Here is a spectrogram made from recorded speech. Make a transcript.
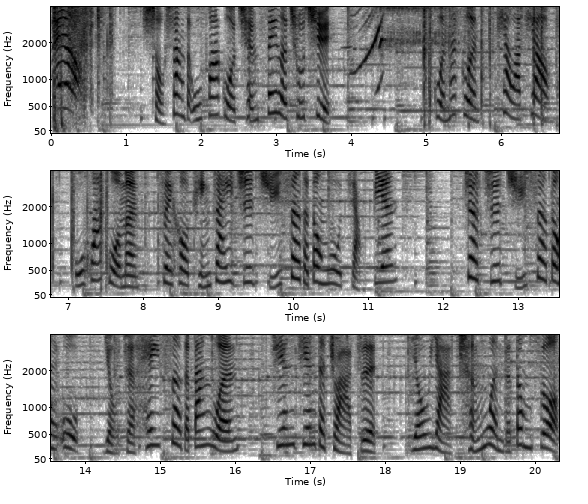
哎呦！手上的无花果全飞了出去，滚啊滚，跳啊跳。无花果们最后停在一只橘色的动物脚边。这只橘色动物有着黑色的斑纹，尖尖的爪子。优雅沉稳的动作，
